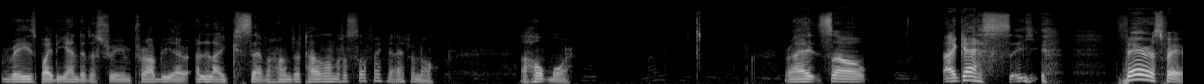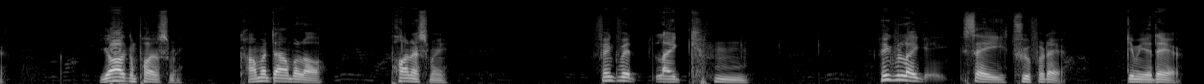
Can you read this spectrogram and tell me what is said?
raised by the end of the stream. Probably uh, like seven hundred thousand or something. I don't know. I hope more. Right. So I guess fair is fair. Y'all can punish me. Comment down below. Punish me. Think of it like, hmm. Think of it like, say, truth or dare. Give me a dare.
